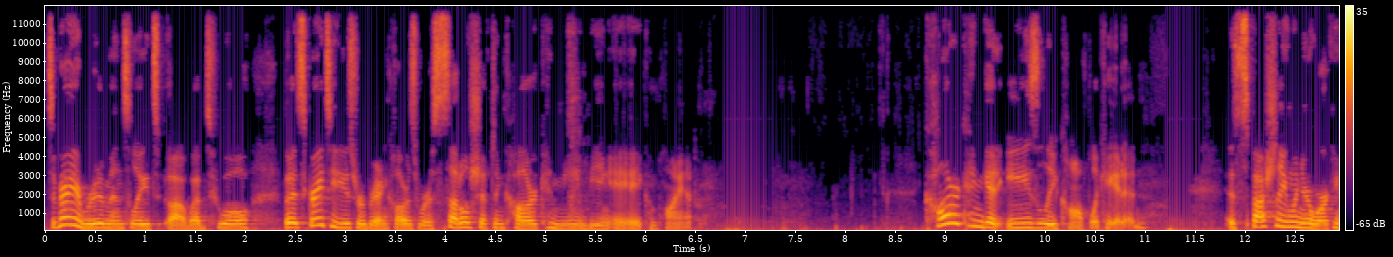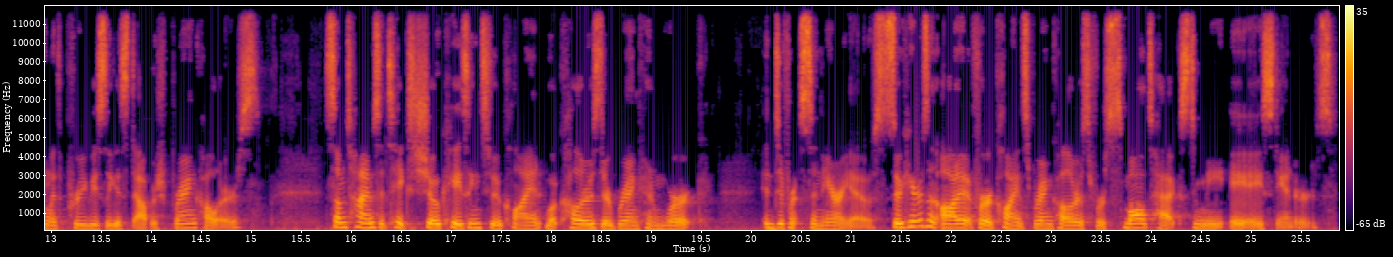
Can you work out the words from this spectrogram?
It's a very rudimentally uh, web tool, but it's great to use for brand colors where a subtle shift in color can mean being AA compliant. Color can get easily complicated, especially when you're working with previously established brand colors. Sometimes it takes showcasing to a client what colors their brand can work in different scenarios. So here's an audit for a client's brand colors for small text to meet AA standards.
